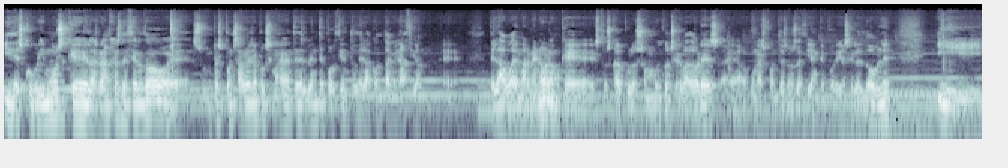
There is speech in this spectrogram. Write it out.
y descubrimos que las granjas de cerdo eh, son responsables aproximadamente del 20% de la contaminación del agua del Mar Menor, aunque estos cálculos son muy conservadores, eh, algunas fuentes nos decían que podría ser el doble y,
